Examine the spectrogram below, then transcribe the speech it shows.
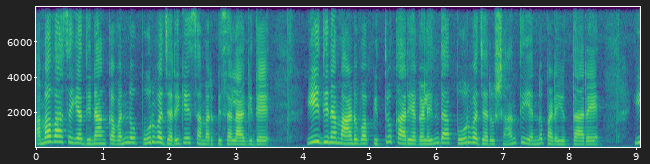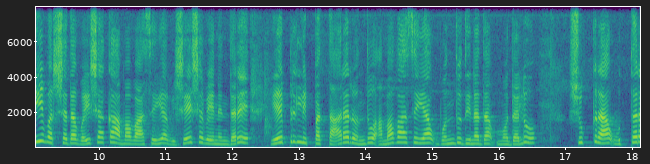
ಅಮಾವಾಸ್ಯೆಯ ದಿನಾಂಕವನ್ನು ಪೂರ್ವಜರಿಗೆ ಸಮರ್ಪಿಸಲಾಗಿದೆ. ಈ ದಿನ ಮಾಡುವ ಪಿತೃ ಕಾರ್ಯಗಳಿಂದ ಪೂರ್ವಜರು ಶಾಂತಿಯನ್ನು ಪಡೆಯುತ್ತಾರೆ. ಈ ವರ್ಷದ ವೈಶಾಖ ಅಮಾವಾಸ್ಯೆಯ ವಿಶೇಷವೇನೆಂದರೆ ಏಪ್ರಿಲ್ ಇಪ್ಪತ್ತಾರರಂದು ಅಮಾವಾಸ್ಯೆಯ ಒಂದು ದಿನದ ಮೊದಲು ಶುಕ್ರ ಉತ್ತರ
